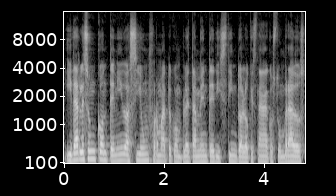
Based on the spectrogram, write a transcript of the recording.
y darles un contenido así, un formato completamente distinto a lo que están acostumbrados,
